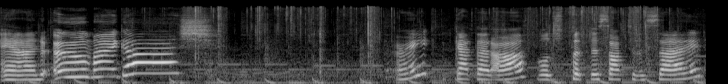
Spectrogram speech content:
And oh my gosh! Alright, got that off. We'll just put this off to the side.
